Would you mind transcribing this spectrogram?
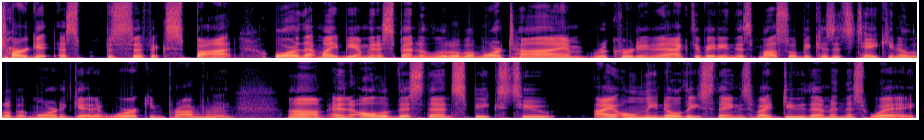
target a specific spot, or that might be I'm going to spend a little bit more time recruiting and activating this muscle because it's taking a little bit more to get it working properly. Um, and all of this then speaks to I only know these things if I do them in this way.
